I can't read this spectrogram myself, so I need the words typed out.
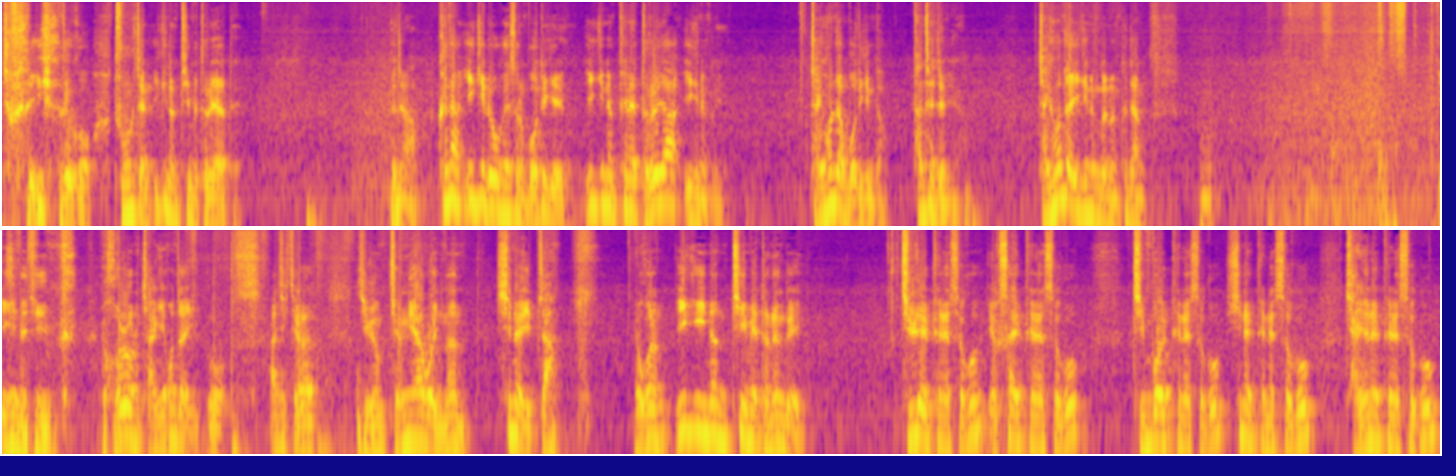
첫 이겨야 되고 두 번째는 이기는 팀에 들어야 돼. 그냥 그냥 이기려고 해서는 못 이겨요. 이기는 편에 들어야 이기는 거예요. 자기 혼자 못 이긴다고. 단체전이야. 자기 혼자 이기는 거는 그냥 음, 이기는 힘. 홀로는 자기 혼자 이기고 아직 제가 지금 정리하고 있는 신의 입장. 요거는 이기는 팀에 드는 거예요. 진리의 편에 서고, 역사의 편에 서고, 진보의 편에 서고, 신의 편에 서고, 자연의 편에 서고,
